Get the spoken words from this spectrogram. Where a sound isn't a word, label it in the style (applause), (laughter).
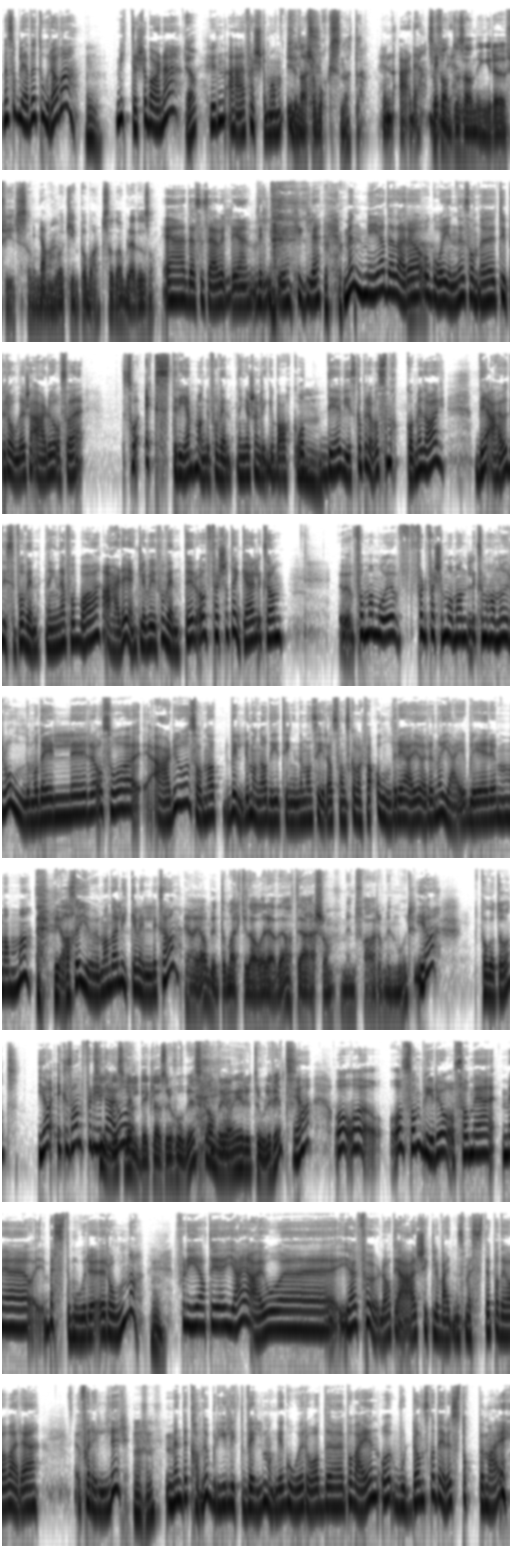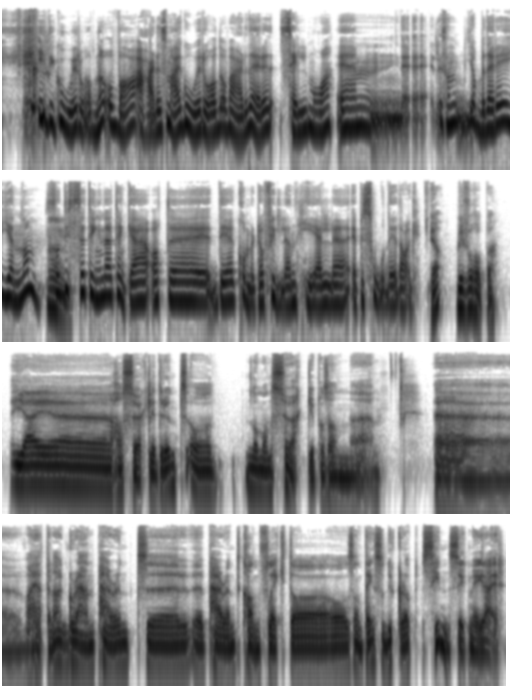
Men så ble det Tora, da. Mm. Midterste barnet. Ja. Hun er førstemann ut. Hun er så voksen, vet du. Hun er det. Så veldig. fant hun seg en yngre fyr som Ja. var keen på barn, så da ble det jo sånn. Eh, Det syns jeg er veldig, veldig (laughs) hyggelig. Men med det derre å gå inn i sånne typer roller, så er det jo også så ekstremt mange forventninger som ligger bak. Og Mm. det vi skal prøve å snakke om i dag, det er jo disse forventningene. For hva er det egentlig vi forventer? Og først så tenker jeg liksom For man må jo For det første må man liksom ha noen rollemodeller, og så er det jo sånn at veldig mange av de tingene man sier at sånn skal i hvert fall aldri jeg gjøre når jeg blir mamma, (laughs) Ja. så gjør man det allikevel, liksom. ja, jeg har begynt å merke det allerede, at jeg er som min far og min mor. Ja, På godt og vondt. Ja ikke sant? Fordi er Tidvis jo veldig klaustrofobisk, og andre ganger utrolig fint. (laughs) Ja, og, og, og sånn blir det jo også med, med bestemorrollen, da. Mm. Fordi at jeg er jo eh, Jeg føler at jeg er skikkelig verdensmester på det å være forelder. Mhm. Men det kan jo bli litt vel mange gode råd eh, på veien. Og hvordan skal dere stoppe meg (laughs) i de gode rådene? Og hva er det som er gode råd, og hva er det dere selv må eh, liksom jobbe dere igjennom? Så Mm. disse tingene tenker jeg at eh, det kommer til å fylle en hel eh, episode i dag. Ja, vi får håpe. Jeg eh, har søkt litt rundt, og når man søker på sånn eh, eh, Hva heter det? Grandparent, eh, parent conflict og, og sånne ting, så dukker det opp sinnssykt mye greier.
